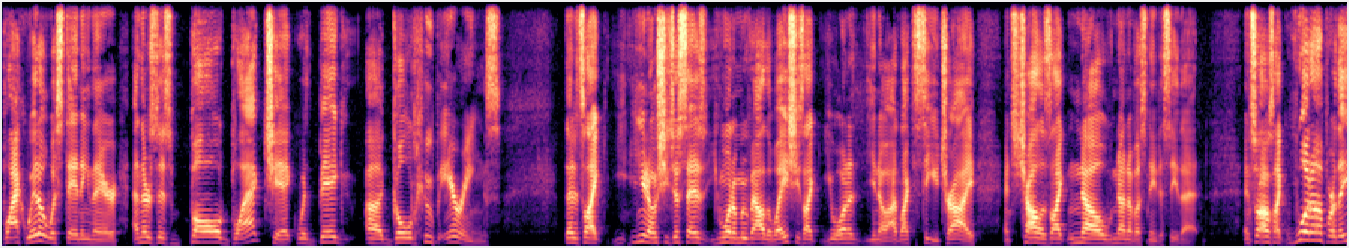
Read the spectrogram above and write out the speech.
Black Widow was standing there, and there's this bald black chick with big uh, gold hoop earrings. That it's like, you know, she just says, "You want to move out of the way." She's like, "You want to, you know, I'd like to see you try." And T'Challa's like, "No, none of us need to see that." And so I was like, "What up? Are they?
